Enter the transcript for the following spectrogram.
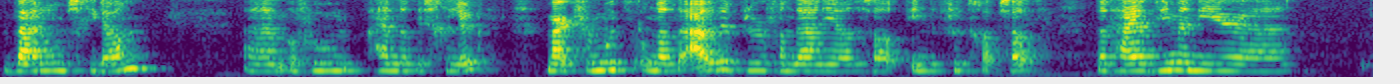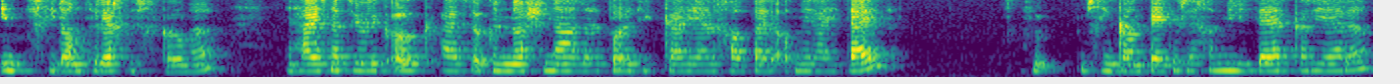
waarom Schiedam um, of hoe hem dat is gelukt. Maar ik vermoed omdat de oudere broer van Daniel dus al in de vroedschap zat, dat hij op die manier uh, in Schiedam terecht is gekomen. En hij is natuurlijk ook, hij heeft ook een nationale politieke carrière gehad bij de admiraliteit. Of misschien kan ik beter zeggen, militaire carrière.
